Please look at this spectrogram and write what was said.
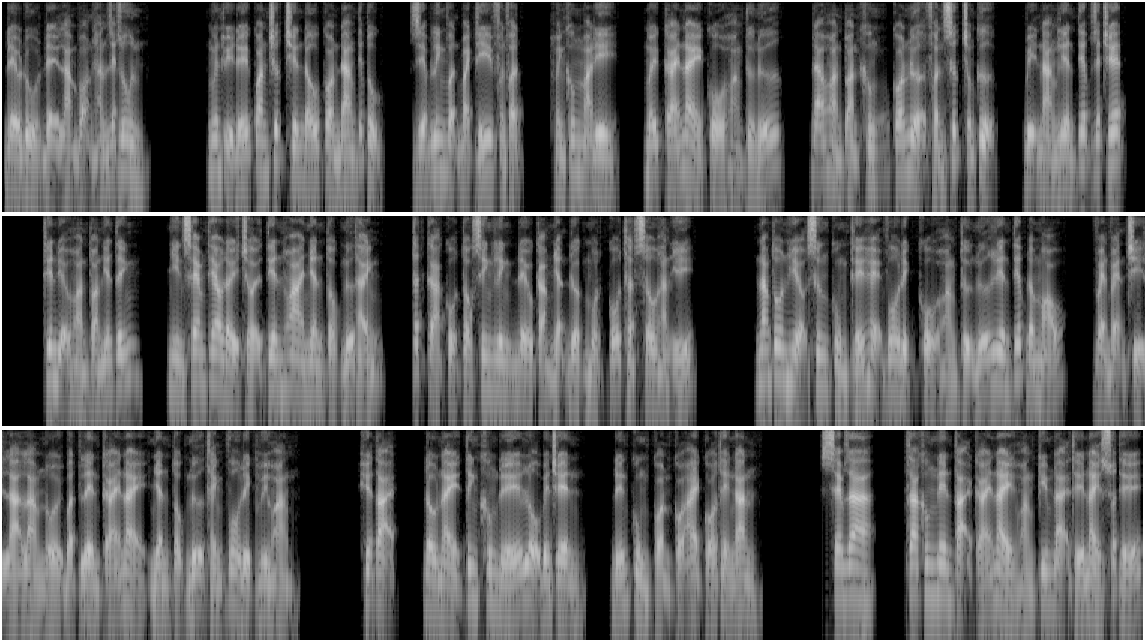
đều đủ để làm bọn hắn rét run nguyên thủy đế quan trước chiến đấu còn đang tiếp tục, diệp linh vận bạch đi phần phật, hoành không mà đi, mấy cái này cổ hoàng tử nữ đã hoàn toàn không có nửa phần sức chống cự, bị nàng liên tiếp giết chết. Thiên địa hoàn toàn yên tĩnh, nhìn xem theo đầy trời tiên hoa nhân tộc nữ thánh, tất cả cổ tộc sinh linh đều cảm nhận được một cỗ thật sâu hàn ý. Nam tôn hiệu xưng cùng thế hệ vô địch cổ hoàng tử nữ liên tiếp đấm máu, vẹn vẹn chỉ là làm nổi bật lên cái này nhân tộc nữ thánh vô địch huy hoàng. Hiện tại, đầu này tinh không đế lộ bên trên, đến cùng còn có ai có thể ngăn? Xem ra, ta không nên tại cái này hoàng kim đại thế này xuất thế.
